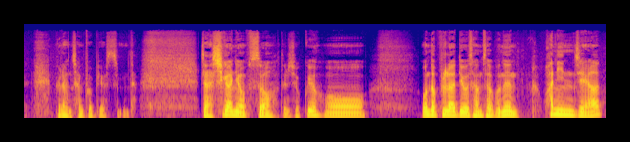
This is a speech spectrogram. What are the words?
그런 창법이었습니다. 자, 시간이 없어 들으셨고요. 어, 원더풀 라디오 3, 4부는 환인제약,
